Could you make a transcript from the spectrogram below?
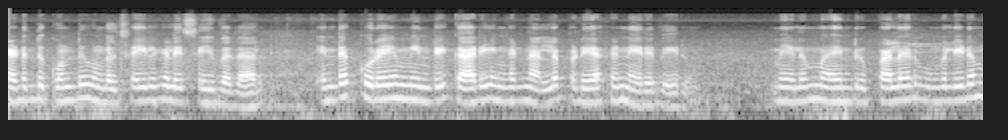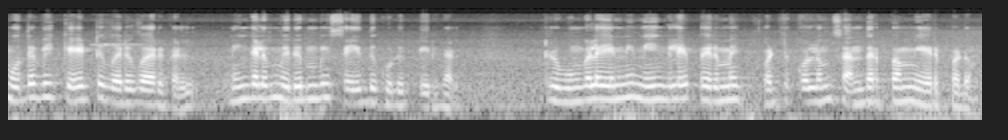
நடந்து கொண்டு உங்கள் செயல்களை செய்வதால் எந்த குறையுமின்றி காரியங்கள் நல்லபடியாக நிறைவேறும். மேலும் இன்று பலர் உங்களிடம் உதவி கேட்டு வருவார்கள். நீங்களும் விரும்பி செய்து கொடுப்பீர்கள். இன்று உங்களை எண்ணி நீங்களே பெருமைப்பட்டு கொள்ளும் சந்தர்ப்பம் ஏற்படும்.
